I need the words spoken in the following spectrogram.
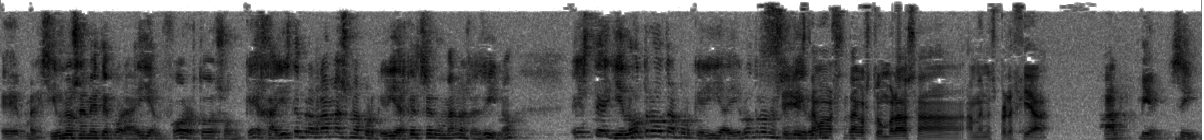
Eh, hombre, si uno se mete por ahí en foros, todos son quejas, y este programa es una porquería, es que el ser humano es así, ¿no? Este y el otro otra porquería, y el otro no sé qué. Estamos bastante acostumbrados a, menospreciar. Vale, bien, sí,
